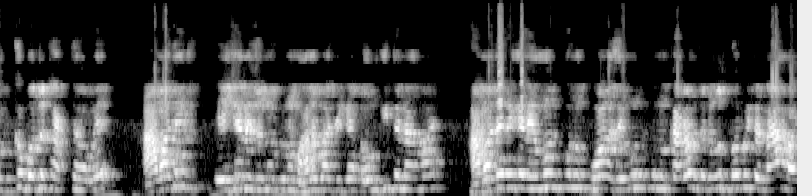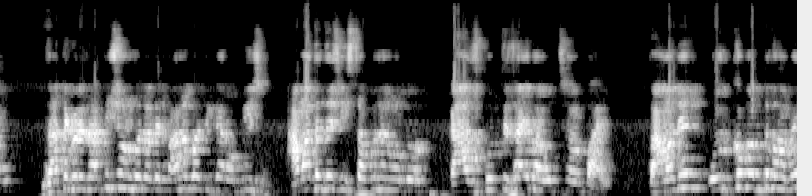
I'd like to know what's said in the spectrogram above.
ঐক্যবদ্ধ থাকতে হবে। আমাদের এইখানে যেন কোনো মানবাধিকার লঙ্ঘিত না হয়, আমাদের এখানে এমন কোনো কজ এমন কোনো কারণ যেন উদ্ভাবিত না হয়, যাতে করে জাতিসংঘ তাদের মানবাধিকার অফিস আমাদের দেশে স্থাপনের মতো কাজ করতে চায় বা উৎসাহ পায়। তো আমাদের ঐক্যবদ্ধভাবে,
